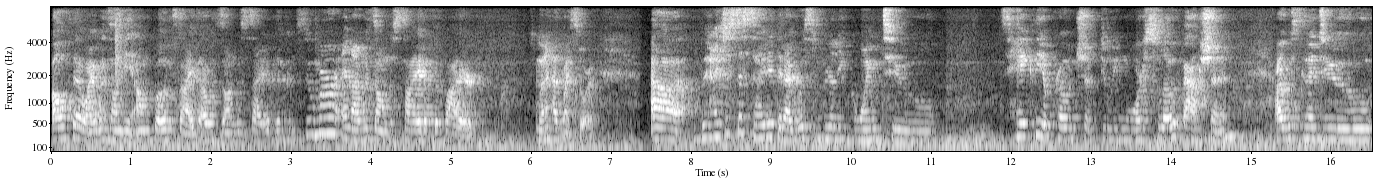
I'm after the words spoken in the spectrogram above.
Although I was on the on both sides, I was on the side of the consumer and I was on the side of the buyer when I had my store. Uh, but I just decided that I was really going to take the approach of doing more slow fashion. I was going to do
